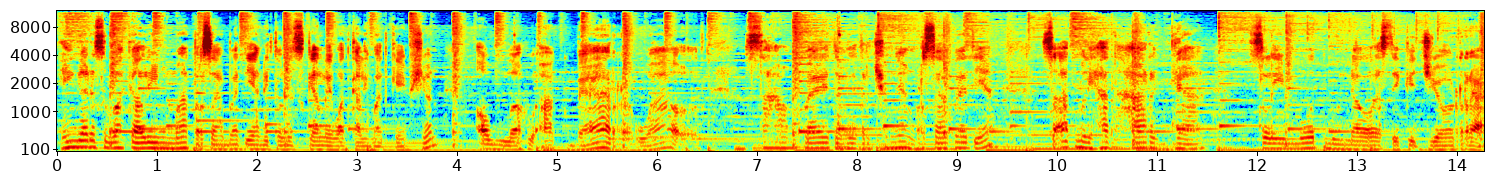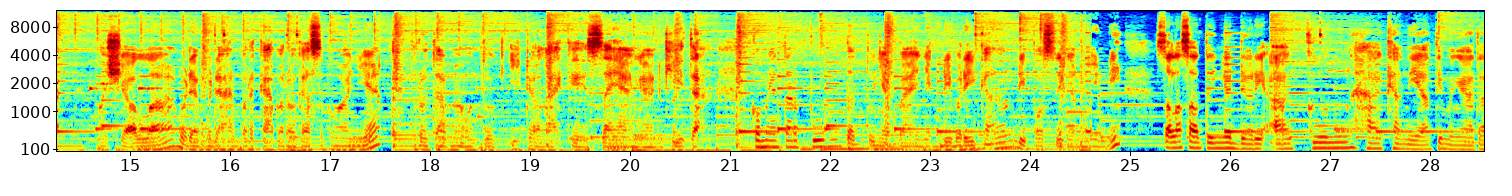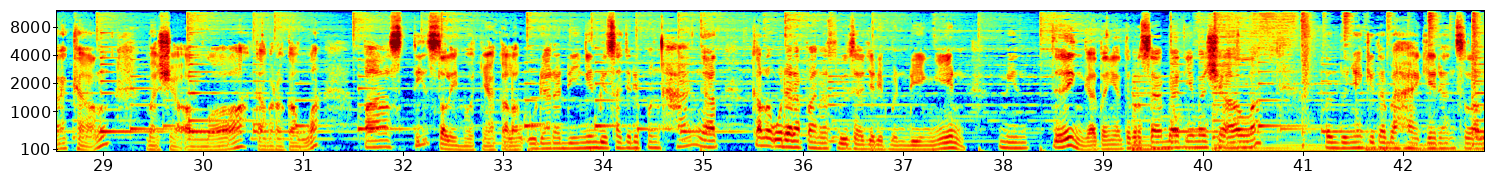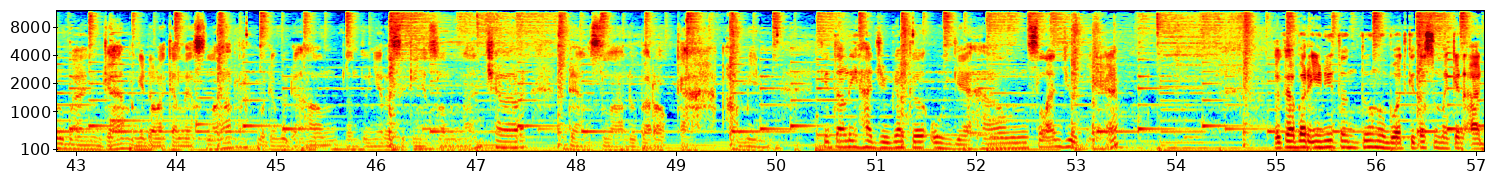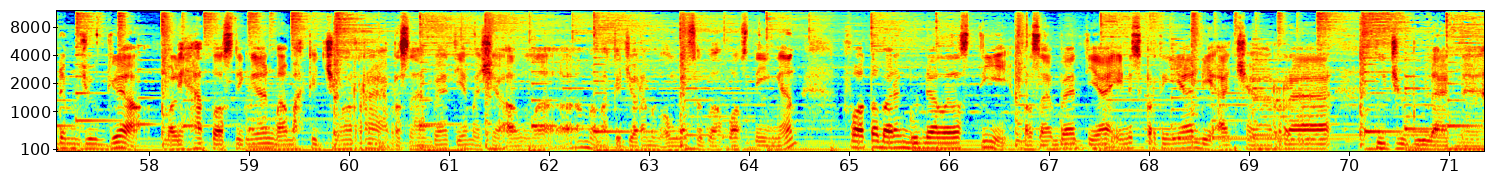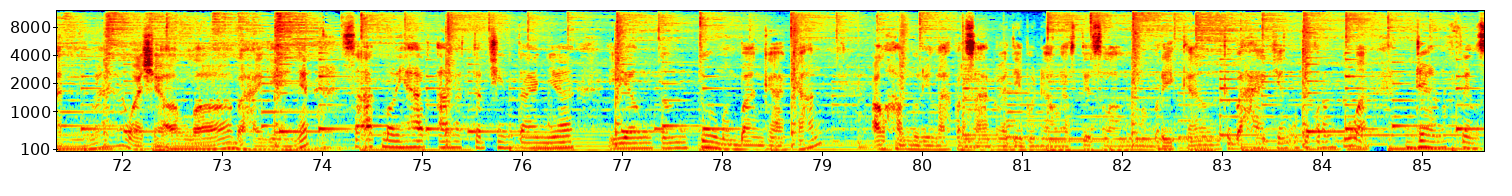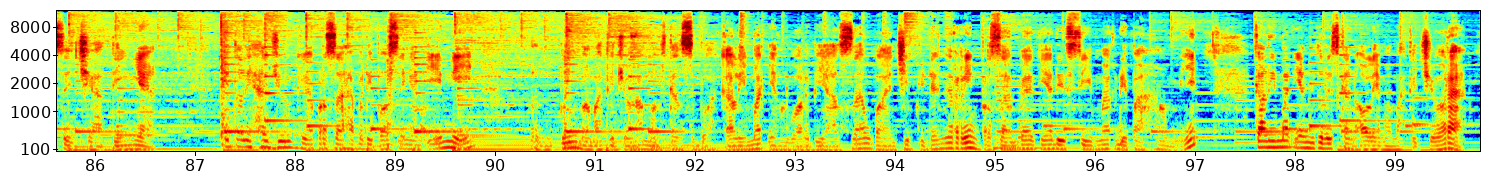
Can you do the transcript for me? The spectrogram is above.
Hingga ada sebuah kalimat persahabat yang dituliskan lewat kalimat caption Allahu Akbar. Wow. Sampai ternyata tercengang persahabat ya. Saat melihat harga selimut Bunda Lesti Kejora Masya Allah, mudah-mudahan berkah barokah semuanya, terutama untuk idola kesayangan kita. Komentar pun tentunya banyak diberikan di postingan ini. Salah satunya dari akun Hakaniati mengatakan, Masya Allah, tabarakallah, pasti selimutnya kalau udara dingin bisa jadi penghangat, kalau udara panas bisa jadi pendingin. Minting katanya itu persahabat ya Masya Allah. Tentunya kita bahagia dan selalu bangga mengidolakan Leslar. Mudah-mudahan tentunya rezekinya selalu lancar dan selalu barokah. Amin. Kita lihat juga ke unggahan selanjutnya. Kabar ini tentu membuat kita semakin adem juga melihat postingan Mamah Kejora Persahabat ya Masya Allah Mamah Kejora mengunggah sebuah postingan Foto bareng Bunda Lesti Persahabat ya ini sepertinya di acara tujuh bulanan. Wah, Masya Allah bahagianya saat melihat anak tercintanya yang tentu membanggakan. Alhamdulillah persahabat ya Bunda Lesti selalu memberikan kebahagiaan untuk orang tua dan fans sejatinya. Kita lihat juga persahabat di postingan ini Tentu Mama Kejora menuliskan sebuah kalimat yang luar biasa Wajib didengerin persahabatnya disimak, dipahami. Kalimat yang dituliskan oleh Mama Kejora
